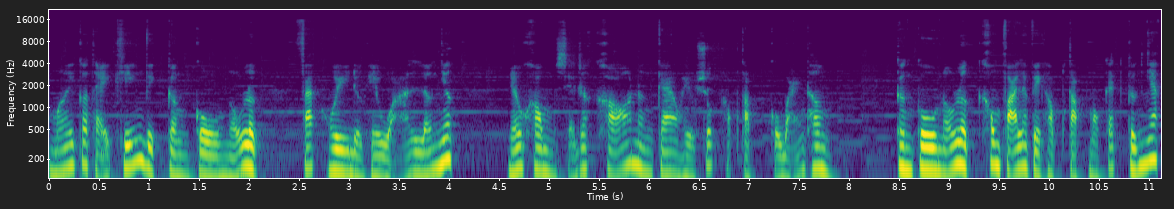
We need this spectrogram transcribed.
mới có thể khiến việc cần cù nỗ lực phát huy được hiệu quả lớn nhất. Nếu không, sẽ rất khó nâng cao hiệu suất học tập của bản thân. Cần cù nỗ lực không phải là việc học tập một cách cứng nhắc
